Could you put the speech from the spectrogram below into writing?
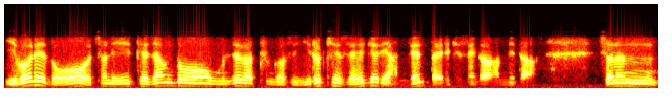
이번에도 저는 이 대장동 문제 같은 것은 이렇게 해서 해결이 안 된다 이렇게 생각합니다. 저는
